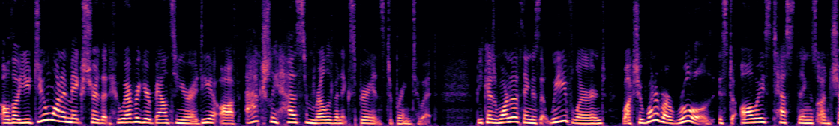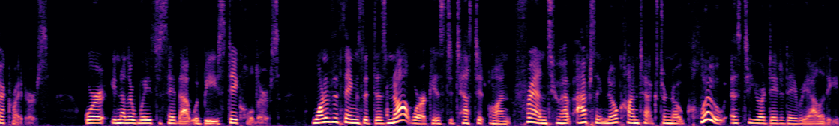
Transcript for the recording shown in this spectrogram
Although you do want to make sure that whoever you're bouncing your idea off actually has some relevant experience to bring to it. Because one of the things that we've learned, well, actually, one of our rules is to always test things on check writers. Or in other ways to say that would be stakeholders. One of the things that does not work is to test it on friends who have absolutely no context or no clue as to your day to day reality.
